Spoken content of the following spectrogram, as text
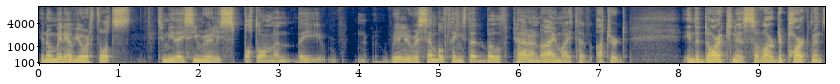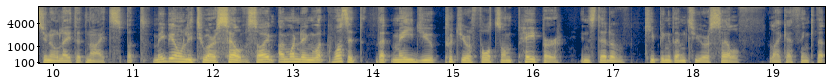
you know, many of your thoughts to me they seem really spot on, and they really resemble things that both Per and I might have uttered in the darkness of our departments, you know, late at nights, but maybe only to ourselves. So I'm, I'm wondering, what was it that made you put your thoughts on paper instead of keeping them to yourself, like I think that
